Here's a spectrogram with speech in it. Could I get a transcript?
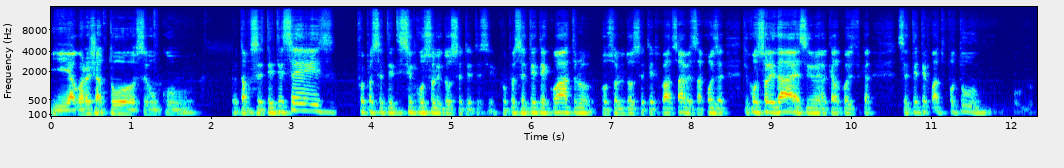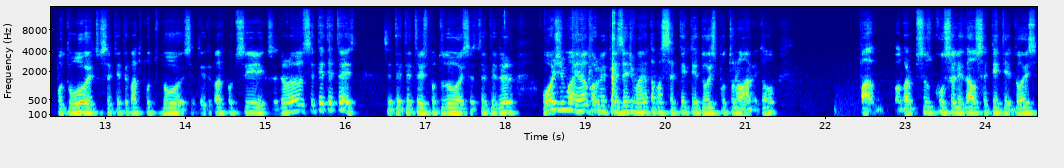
E agora já tô eu estava 76, foi para 75, consolidou 75. Foi para 74, consolidou 74. Sabe essa coisa de consolidar, é assim, aquela coisa fica 74.8, 74.2, 74.5, 73. 73.2, 73. Hoje de manhã, quando eu me pesei de manhã, estava 72.9. Então, agora preciso consolidar os 72.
